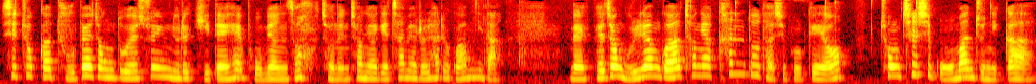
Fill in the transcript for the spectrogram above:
시초가 두 배 정도의 수익률을 기대해 보면서 저는 청약에 참여를 하려고 합니다. 네, 배정 물량과 청약 한도 다시 볼게요. 총 75만 주니까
